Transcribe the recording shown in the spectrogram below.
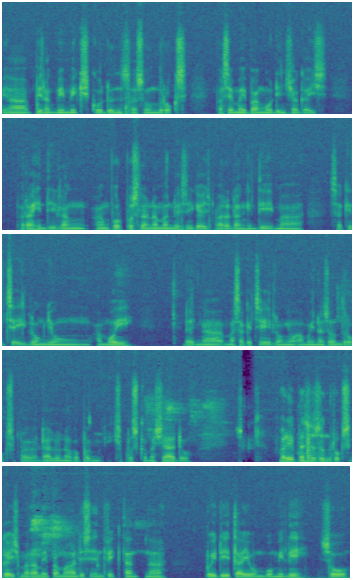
uh, pinagmi-mix ko dun sa Sondrox kasi may bango din siya guys. Para hindi lang, ang purpose lang naman kasi guys, para lang hindi masakit sa ilong yung amoy. Dahil nga masakit sa ilong yung amoy ng Sondrox, lalo na kapag expose ka masyado. Maliban sa Sunrox guys, marami pa mga disinfectant na pwede tayong bumili. So,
